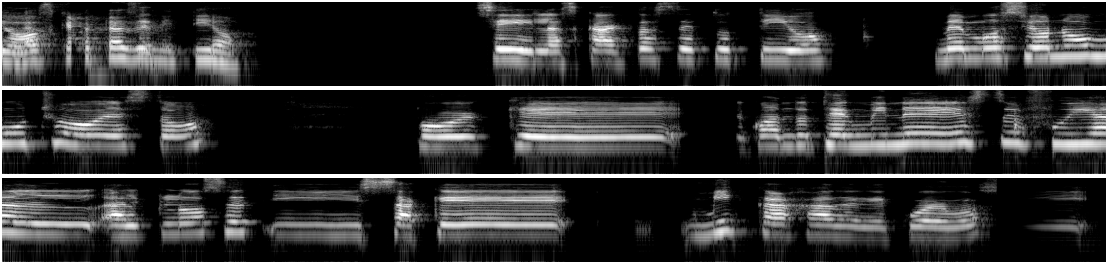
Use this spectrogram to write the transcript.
las cartas de mi tío. Sí, las cartas de tu tío. Me emocionó mucho esto porque cuando terminé esto fui al, al closet y saqué mi caja de recuerdos y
